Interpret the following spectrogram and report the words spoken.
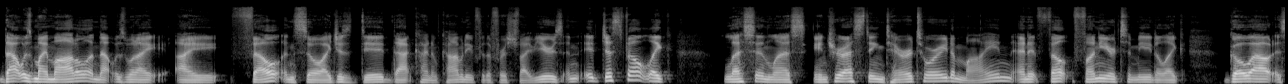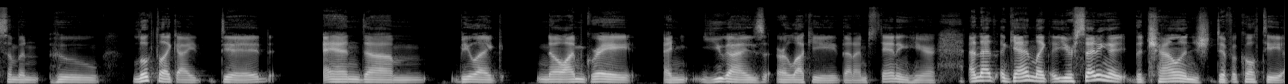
That was my model, and that was what I I felt, and so I just did that kind of comedy for the first five years, and it just felt like less and less interesting territory to mine and it felt funnier to me to like go out as someone who looked like I did and um, be like no I'm great and you guys are lucky that I'm standing here. And that again like you're setting a, the challenge difficulty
